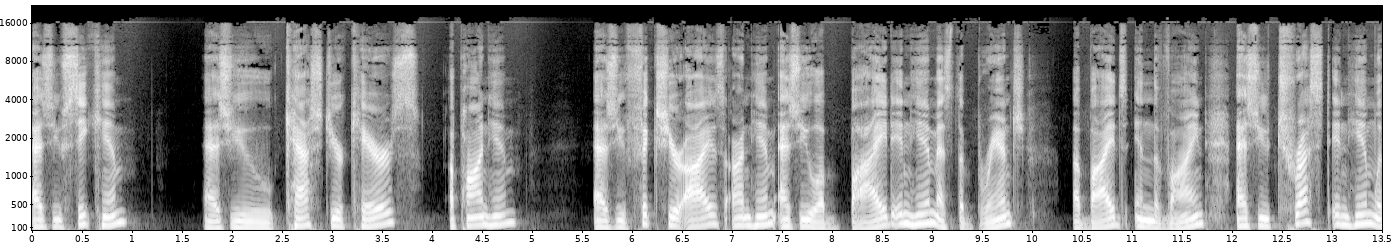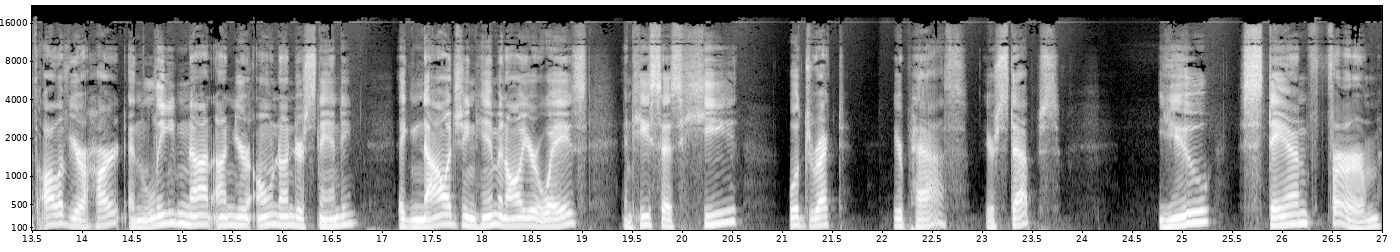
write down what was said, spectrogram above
as you seek him, as you cast your cares upon him, as you fix your eyes on him, as you abide in him, as the branch abides in the vine, as you trust in him with all of your heart and lean not on your own understanding, acknowledging him in all your ways. And he says he will direct your paths, your steps. You stand firm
